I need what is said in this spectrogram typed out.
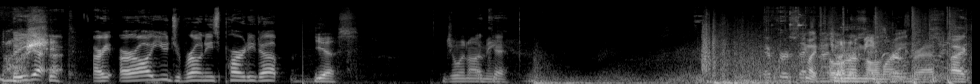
So Oh, you got, shit. Are are all you jabronis partied up? Yes. Join on Okay. me. There for a second. My I Join on thought- me, Minecraft. All right, I switched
